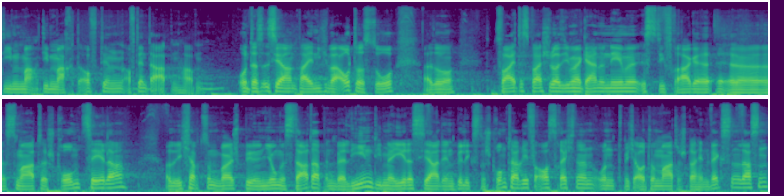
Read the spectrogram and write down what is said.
die, die, Macht auf, dem, auf den Daten haben. Mhm. Und das ist ja bei, nicht bei Autos so. Also zweites Beispiel, was ich immer gerne nehme, ist die Frage äh, smarte Stromzähler. Also ich habe zum Beispiel ein junges Startup in Berlin, die mir jedes Jahr den billigsten Stromtarif ausrechnen und mich automatisch dahin wechseln lassen.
